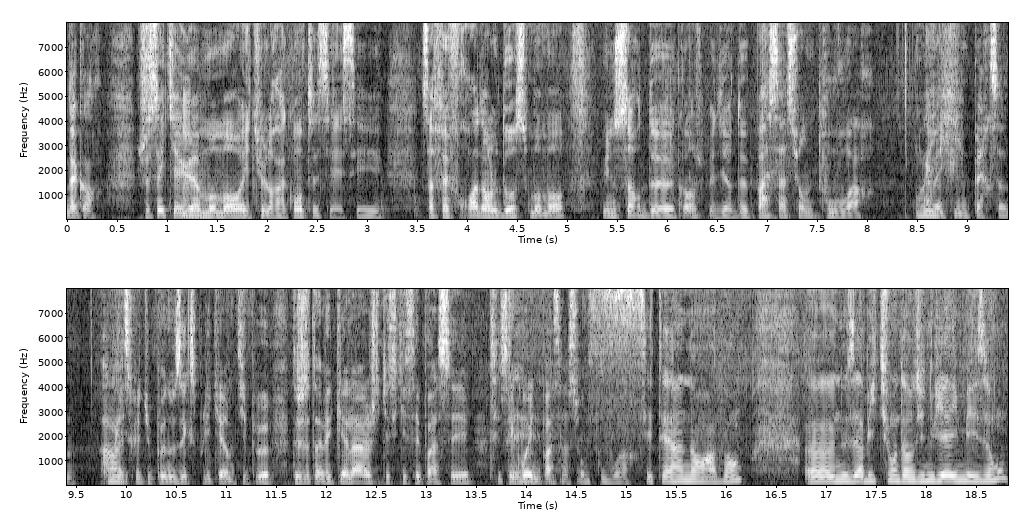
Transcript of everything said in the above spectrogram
d'accord. Je sais qu'il y a eu un moment, et tu le racontes, c'est, c'est- ça fait froid dans le dos ce moment, une sorte de, comment je peux dire, de passation de pouvoir Oui. avec une personne. Alors, Oui. est-ce que tu peux nous expliquer un petit peu, déjà, tu avais quel âge, qu'est-ce qui s'est passé? C'est C'était- quoi une passation de pouvoir? C'était un an avant. Euh, nous habitions dans une vieille maison,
